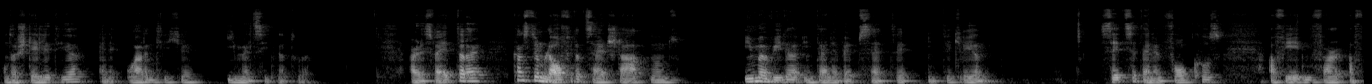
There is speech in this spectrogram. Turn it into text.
und erstelle dir eine ordentliche E-Mail-Signatur. Alles weitere kannst du im Laufe der Zeit starten und immer wieder in deine Webseite integrieren. Setze deinen Fokus auf jeden Fall auf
